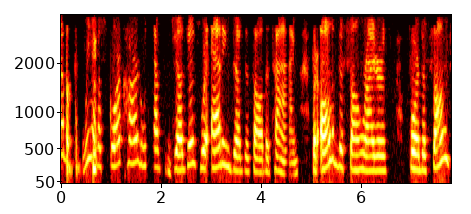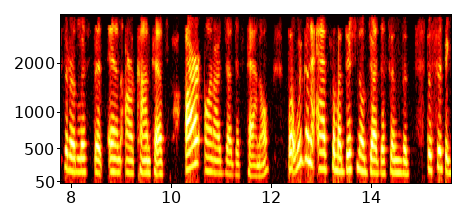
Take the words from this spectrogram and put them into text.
have a we have a scorecard. We have judges. We're adding judges all the time, but all of the songwriters for the songs that are listed in our contest are on our judges panel. But we're going to add some additional judges in the specific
